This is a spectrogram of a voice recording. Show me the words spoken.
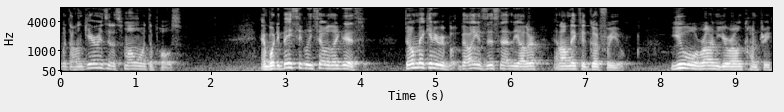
with the Hungarians and a small one with the Poles. And what he basically said was like this don't make any rebellions, this, that, and the other, and I'll make it good for you. You will run your own country.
